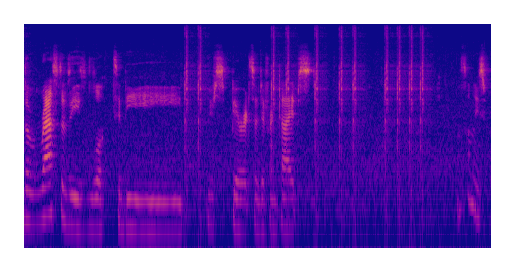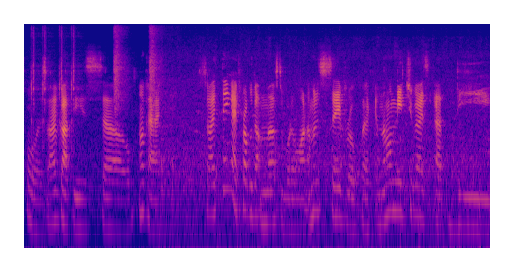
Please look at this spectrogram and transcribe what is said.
The rest of these look to be your spirits of different types. What's on these fours? I've got these, so okay. So I think I probably got most of what I want. I'm gonna save real quick, and then I'll meet you guys at the.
